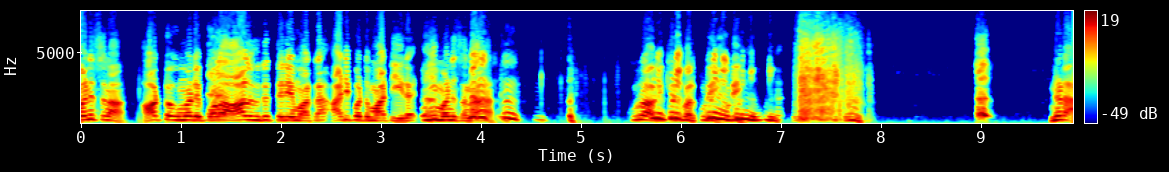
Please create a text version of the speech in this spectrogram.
மனுஷனா? ஆட்டோக்கு முன்னாடி போனா ஆளு இது தெரிய மாட்டற அடிபட்டு மாட்டிக்கிற. நீ மனுஷனா? குடி, குடி குடி குடிங்க. என்னடா?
